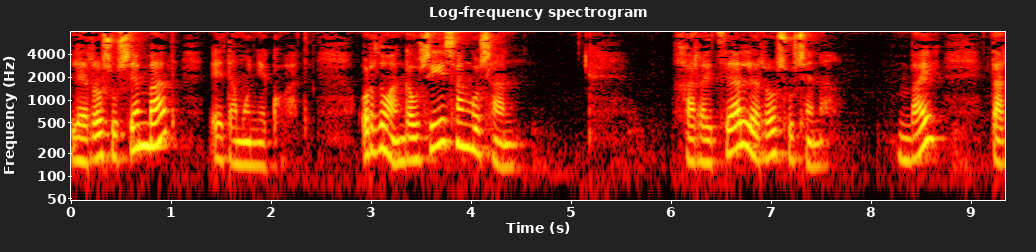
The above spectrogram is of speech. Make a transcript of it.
lerro zuzen bat, eta muñeko bat. Orduan, gauzi izango zan, jarraitzea lerro zuzena. Bai? Eta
